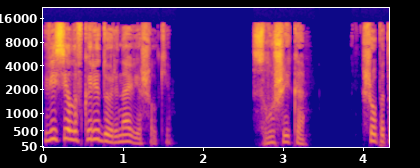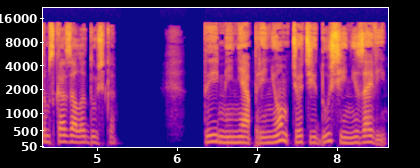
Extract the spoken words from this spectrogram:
висела в коридоре на вешалке. «Слушай-ка», — шепотом сказала Дуська, — «ты меня при нем тетей Дусей не зови.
